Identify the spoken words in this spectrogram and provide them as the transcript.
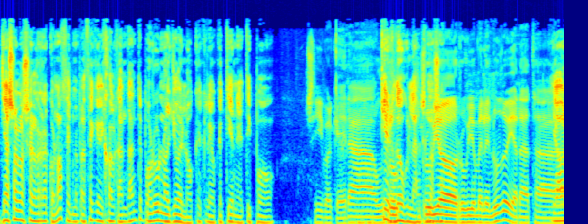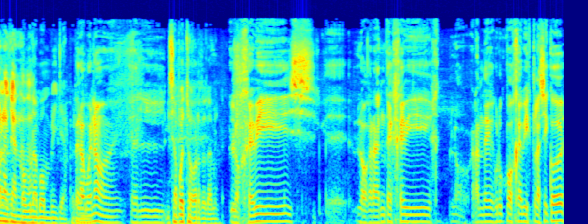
ya solo se le reconoce, me parece que dijo el cantante, por un hoyuelo que creo que tiene, tipo... Sí, porque era un Kirk ru- Douglas, no rubio, rubio melenudo y ahora está Y ahora ya como nada. una bombilla. Pero, Pero bueno, el, Y se ha puesto gordo también. los heavies, eh, los grandes heavy, los grandes grupos heavies clásicos,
